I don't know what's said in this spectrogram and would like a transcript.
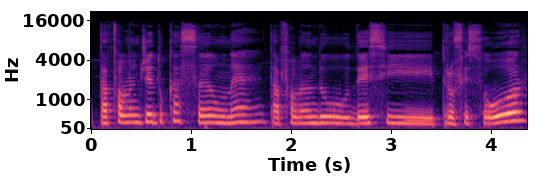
está falando de educação, né? Está falando desse professor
